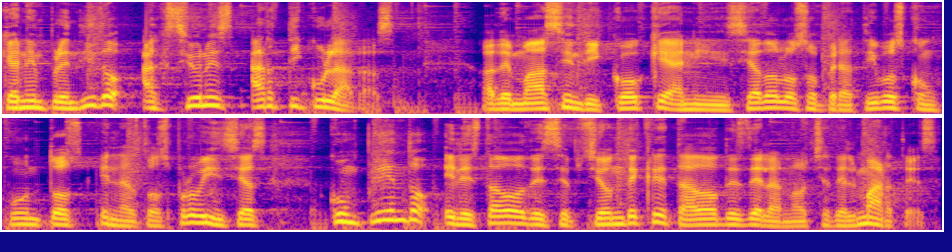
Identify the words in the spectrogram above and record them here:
que han emprendido acciones articuladas. Además, indicó que han iniciado los operativos conjuntos en las dos provincias, cumpliendo el estado de excepción decretado desde la noche del martes,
